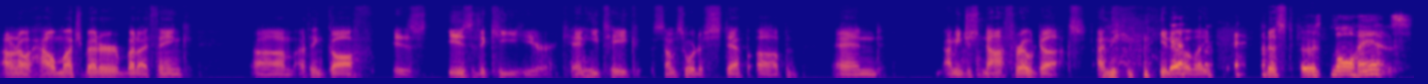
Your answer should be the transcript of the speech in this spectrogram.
I don't know how much better, but I think um, I think Goff is is the key here. Can he take some sort of step up and I mean just not throw ducks? I mean, you know, like just those small hands.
